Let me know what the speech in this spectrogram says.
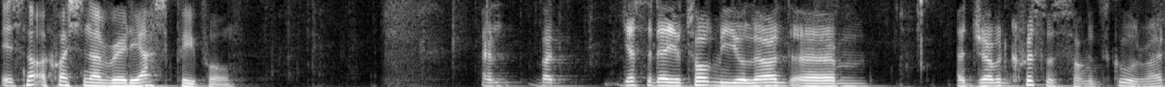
it's not a question I really ask people. And But yesterday you told me you learned um, a German Christmas song in school, right?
